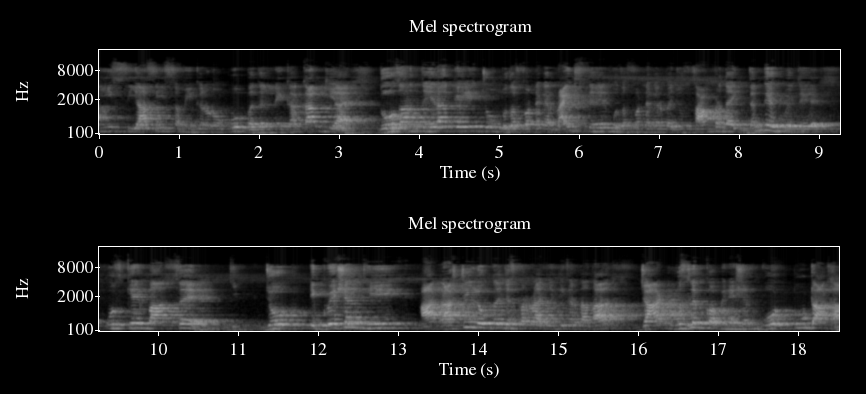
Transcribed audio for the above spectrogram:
कि सियासी समीकरणों को बदलने का काम किया है। 2013 के जो मुजफ्फरनगर राइट्स थे, मुजफ्फरनगर में जो सांप्रदायिक दंगे हुए थे, उसके बाद से जो इक्वेशन थी राष्ट्रीय लोकदल जिस पर राजनीति करता था जाट मुस्लिम कॉम्बिनेशन वो टूटा था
